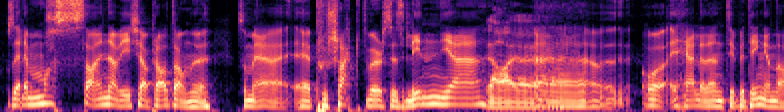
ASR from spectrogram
Og så er det masse annet vi ikke har prata om nå, som er prosjekt versus linje. Ja, ja, ja. Eh, og hele den type tingen. da,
